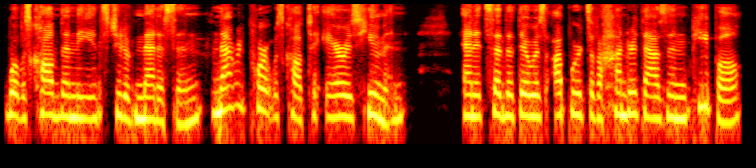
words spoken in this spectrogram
what was called then the Institute of Medicine. And that report was called "To Err Is Human," and it said that there was upwards of 100,000 people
